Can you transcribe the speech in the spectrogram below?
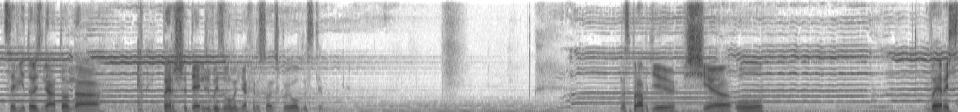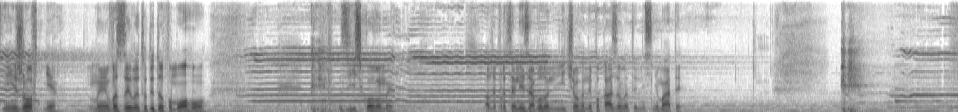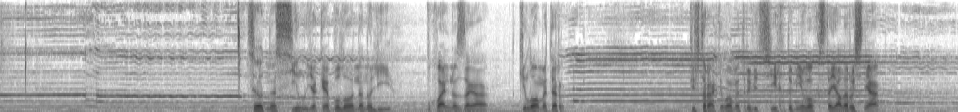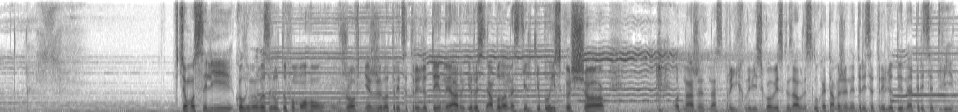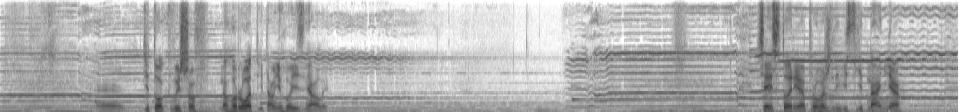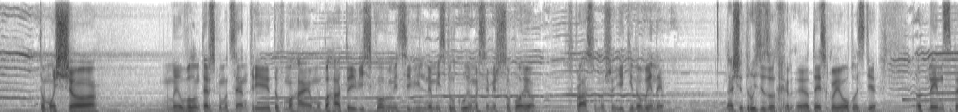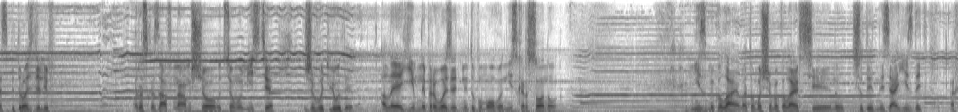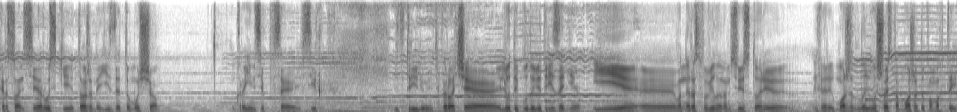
Це відео знято на перший день визволення Херсонської області. Насправді ще у вересні і жовтні ми возили туди допомогу з військовими, але про це не можна було нічого не показувати, не знімати. Це одне з сіл, яке було на нулі. Буквально за кілометр півтора кілометри від всіх домівок стояла русня. В цьому селі, коли ми возили допомогу в жовтні, жило 33 людини, і русня була настільки близько, що одна до нас приїхали військові і сказали: слухай, там вже не 33 людини, а 32. Дідок вийшов на город і там його і зняли. Ця історія про важливість єднання, тому що ми у волонтерському центрі допомагаємо багато і військовим, і цивільним, і спілкуємося між собою, спрашуємо, що які новини. Наші друзі з е, Одеської області, один з спецпідрозділів, розказав нам, що у цьому місті живуть люди, але їм не привозять ні допомогу ні з Херсону, ні з Миколаєва, тому що миколаївці ну, сюди не можна їздити, а херсонці, руські теж не їздять, тому що українці все, всіх відстрілюють. Коротше, люди були відрізані, і е, вони розповіли нам цю історію. І говорили, можливо, щось там може допомогти.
